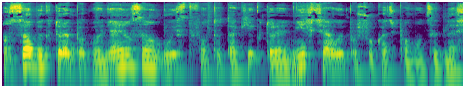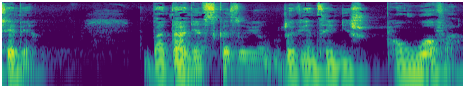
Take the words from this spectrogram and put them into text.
Osoby, które popełniają samobójstwo, to takie, które nie chciały poszukać pomocy dla siebie. Badania wskazują, że więcej niż połowa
